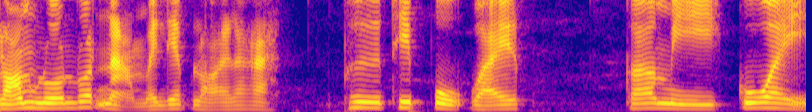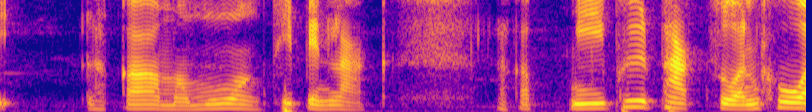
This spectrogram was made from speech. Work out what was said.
ล้อมรั้วลวดหนามไว้เรียบร้อยแล้วค่ะ พืชที่ปลูกไว้ก็มีกล้วยแล้วก็มะม่วงที่เป็นหลัก แล้วก็มีพืชผักสวนครัว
